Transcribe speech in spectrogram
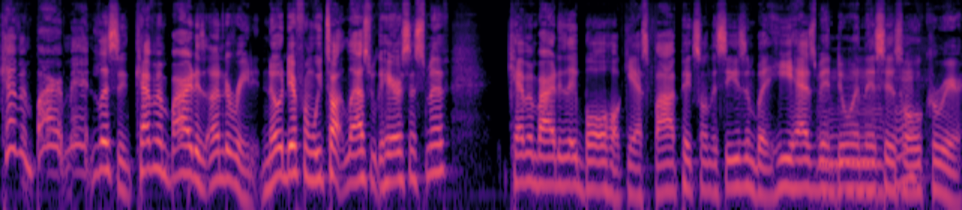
Kevin Byard, man, listen, Kevin Byard is underrated. No different. We talked last week with Harrison Smith. Kevin Byard is a ball hawk. He has five picks on the season, but he has been doing this his mm-hmm. whole career.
